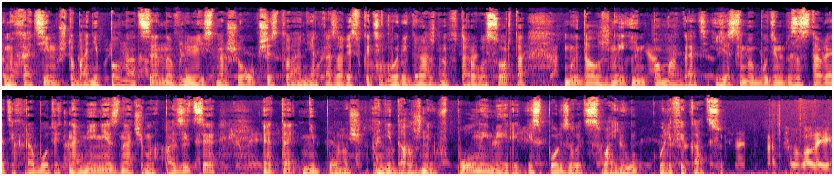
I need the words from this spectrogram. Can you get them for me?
и мы хотим, чтобы они полноценно влились в наше общество, они оказались в категории граждан второго сорта, мы должны им помогать. Если мы будем заставлять их работать на менее значимых позициях, это не помощь. Они должны в полной мере использовать свою квалификацию. Pracovali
